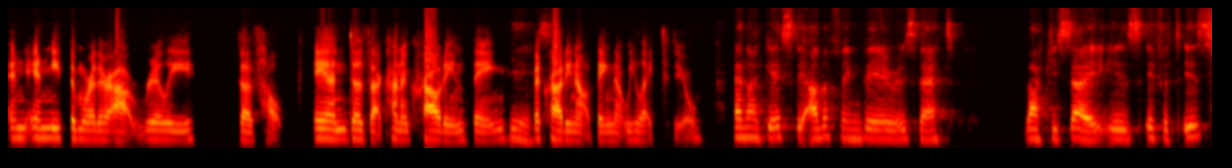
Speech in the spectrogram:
and and meet them where they're at really does help and does that kind of crowding thing yes. the crowding out thing that we like to do and i guess the other thing there is that like you say, is if it is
